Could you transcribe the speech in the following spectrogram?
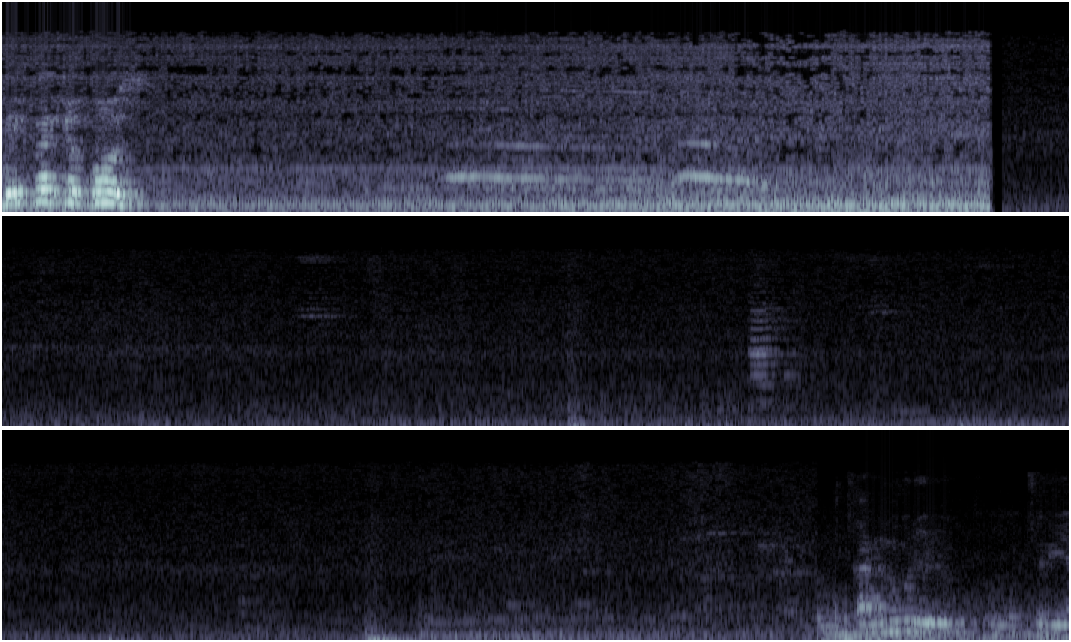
प्रिफर टू കണ്ണൂരൊരു ചെറിയ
